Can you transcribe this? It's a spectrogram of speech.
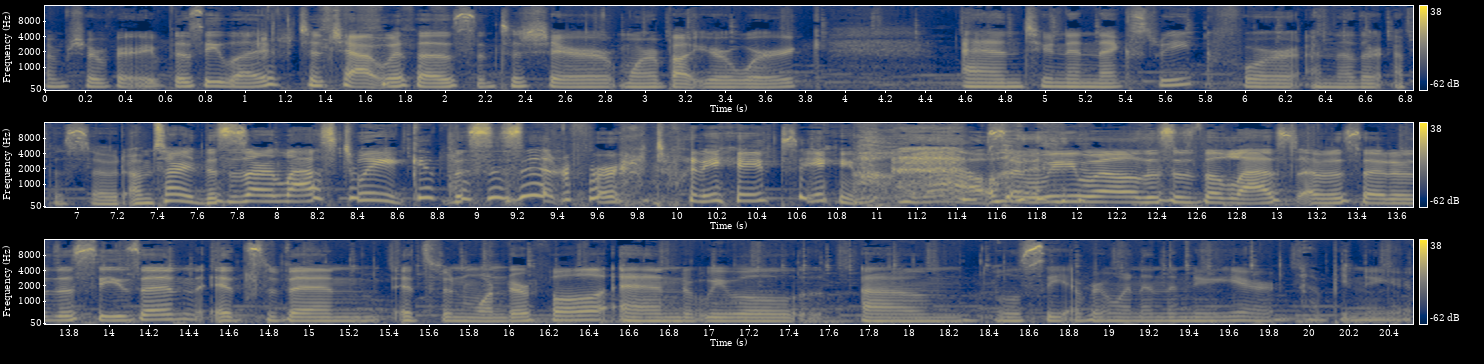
I'm sure, very busy life to chat with us and to share more about your work. And tune in next week for another episode. I'm sorry, this is our last week. This is it for 2018. wow. So we will this is the last episode of the season. It's been it's been wonderful and we will um we'll see everyone in the new year. Happy New Year.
